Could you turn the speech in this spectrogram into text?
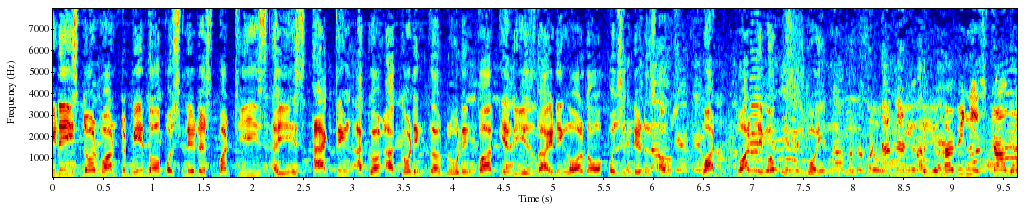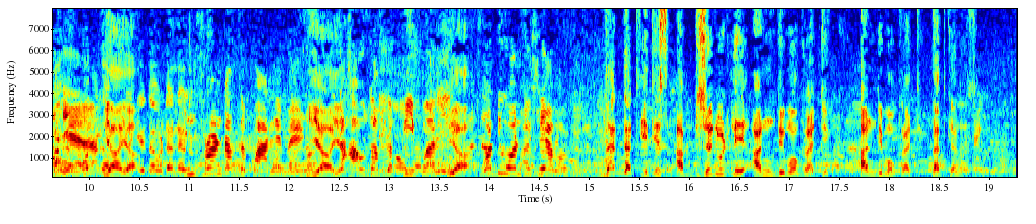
ED is not want to meet the opposition leaders, but he is, he is acting acco- according to the ruling party and he is riding all the opposition leaders' house. What, what democracy is going on? you, you have been stopped here. Yeah, yeah. In front of the parliament. Yeah, yeah. The house of the people. Yeah. What do you want to say about it? That, that it is absolutely undemocratic, undemocratic, that can I say.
